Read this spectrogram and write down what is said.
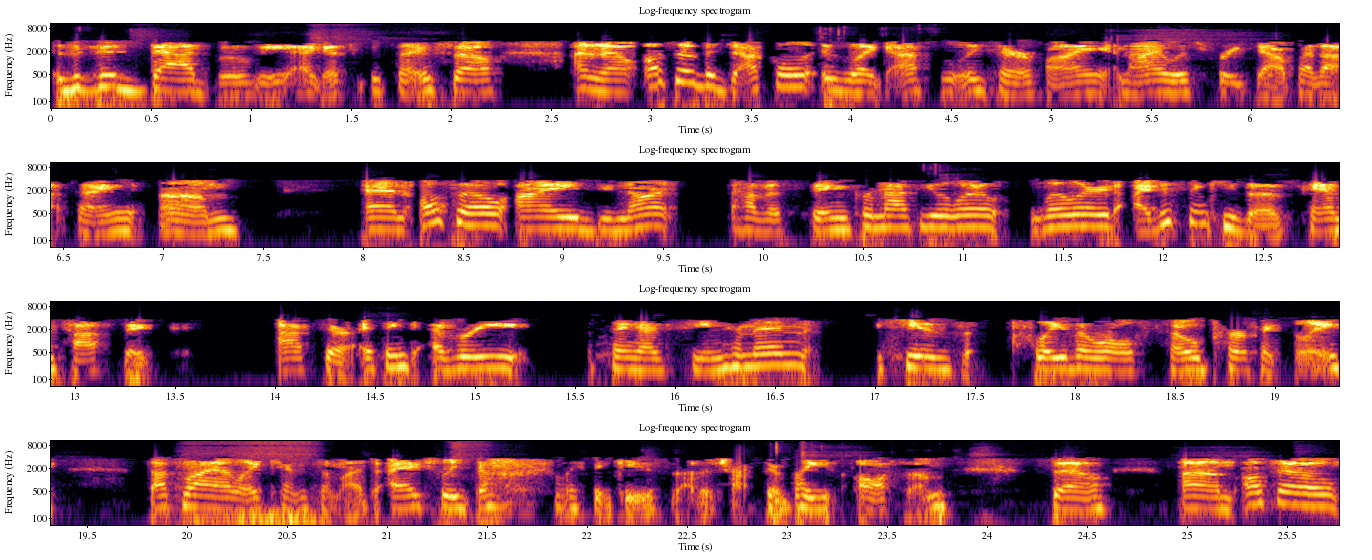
it's a good bad movie, I guess you could say. So, I don't know. Also, the jackal is like absolutely terrifying, and I was freaked out by that thing. Um, and also, I do not have a thing for Matthew Lill- Lillard. I just think he's a fantastic actor. I think everything I've seen him in, he has played the role so perfectly. That's why I like him so much. I actually don't really think he's that attractive, but he's awesome. So, um, also,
